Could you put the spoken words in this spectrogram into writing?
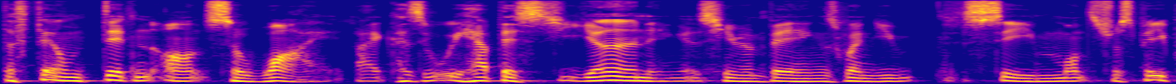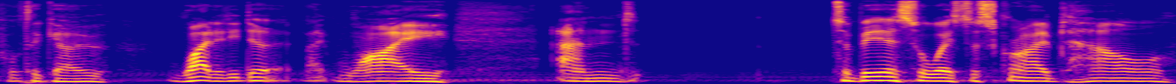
the film didn't answer why. Like because we have this yearning as human beings when you see monstrous people to go why did he do it? Like why? And Tobias always described how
